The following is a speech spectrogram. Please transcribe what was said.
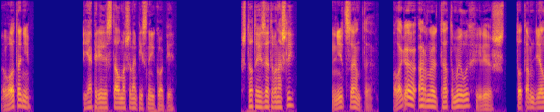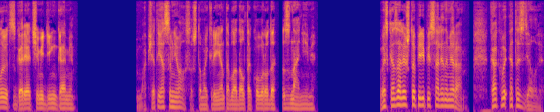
Вот они. Я перелистал машинописные копии. Что-то из этого нашли? Ни цента. Полагаю, Арнольд отмыл их или что там делают с горячими деньгами. Вообще-то я сомневался, что мой клиент обладал такого рода знаниями. Вы сказали, что переписали номера. Как вы это сделали?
